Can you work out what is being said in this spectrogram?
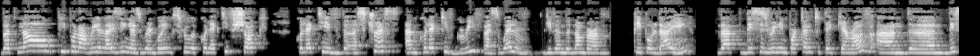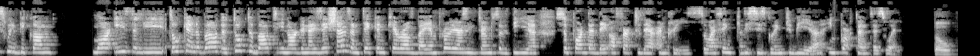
But now people are realizing as we're going through a collective shock, collective uh, stress and collective grief as well, given the number of people dying, that this is really important to take care of. And uh, this will become more easily talking about, uh, talked about in organizations and taken care of by employers in terms of the uh, support that they offer to their employees. So I think this is going to be uh, important as well. So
